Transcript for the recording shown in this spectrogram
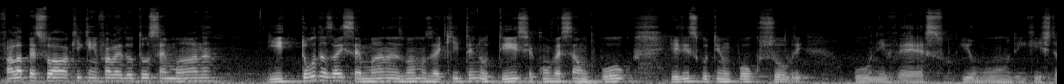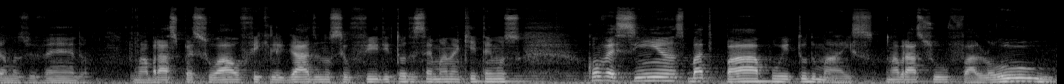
Fala pessoal, aqui quem fala é Doutor Semana. E todas as semanas vamos aqui ter notícia, conversar um pouco e discutir um pouco sobre o universo e o mundo em que estamos vivendo. Um abraço pessoal, fique ligado no seu feed. Toda semana aqui temos conversinhas, bate-papo e tudo mais. Um abraço, falou!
